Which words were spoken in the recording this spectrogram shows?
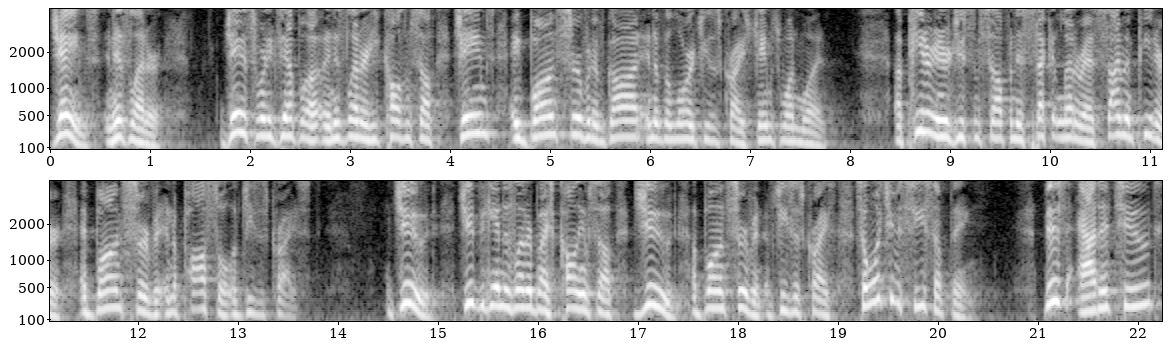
James, in his letter, James, for an example, uh, in his letter, he calls himself James, a bondservant of God and of the Lord Jesus Christ. James 1 1. Uh, Peter introduced himself in his second letter as Simon Peter, a bondservant and apostle of Jesus Christ. Jude, Jude began his letter by calling himself Jude, a bondservant of Jesus Christ. So I want you to see something. This attitude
